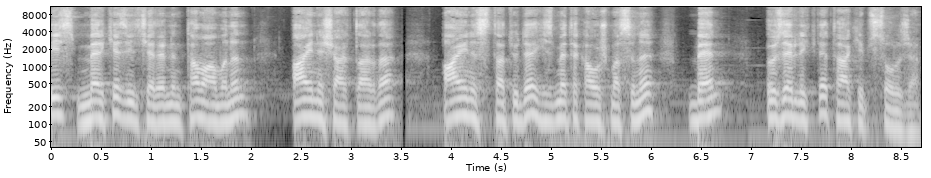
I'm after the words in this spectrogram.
Biz merkez ilçelerinin tamamının aynı şartlarda aynı statüde hizmete kavuşmasını ben özellikle takipçisi olacağım.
